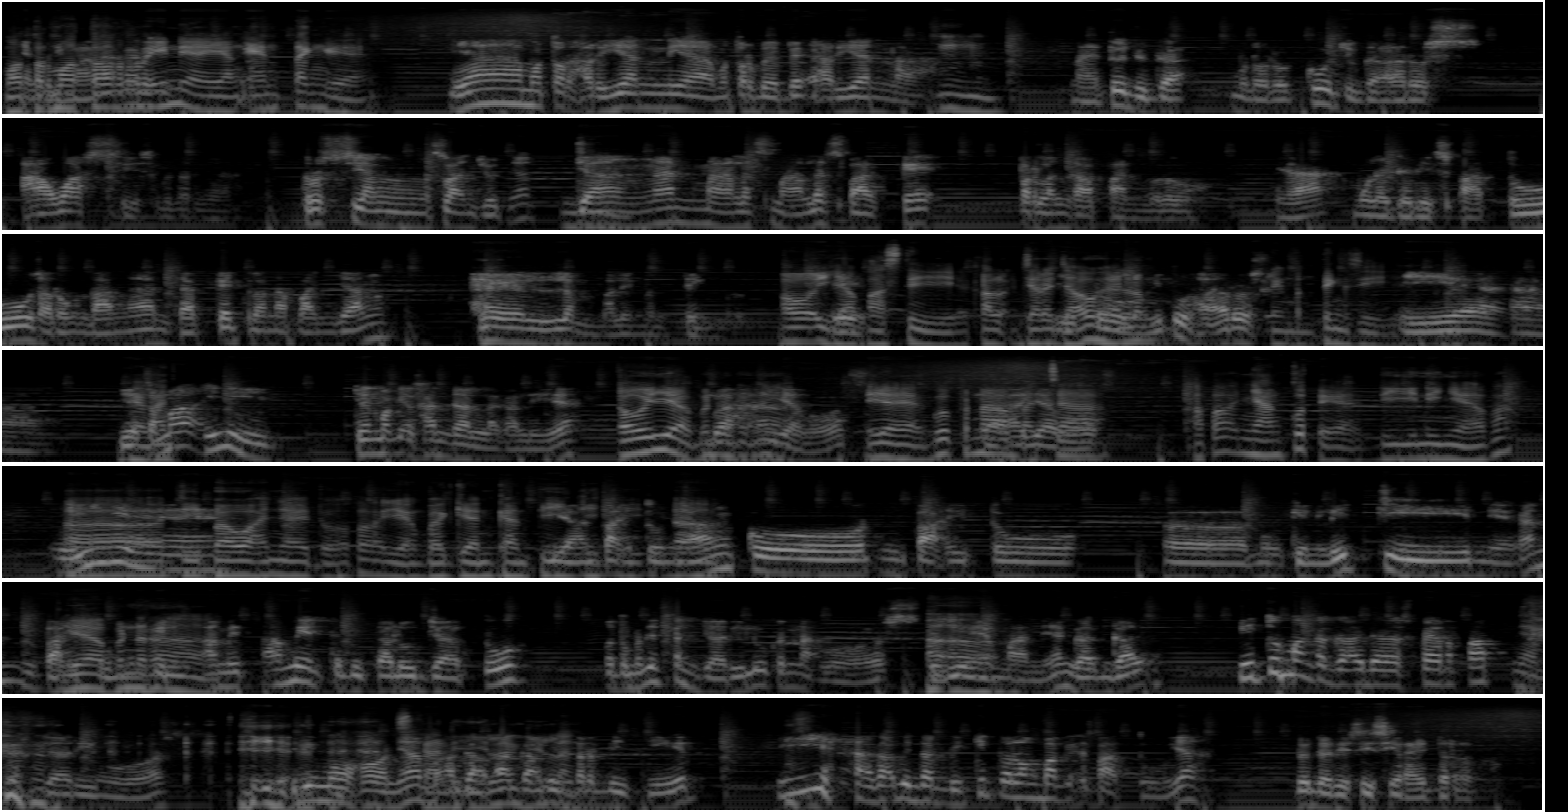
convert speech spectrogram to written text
Motor-motor kan- ini ya yang enteng ya. Ya motor harian ya motor bebek harian lah Hmm, nah itu juga menurutku juga harus awas sih sebenarnya terus yang selanjutnya jangan males-males pakai perlengkapan bro ya mulai dari sepatu sarung tangan jaket celana panjang helm paling penting bro. Oh iya Iya. pasti. Kalau jarak jauh itu, helm itu harus paling penting sih. Iya. Ya Ya kan? sama ini jangan pakai sandal lah kali ya. Oh iya benar. Bahaya bos. Iya, gue pernah Bahaya baca bos. apa nyangkut ya di ininya apa eh, di Iya. bawahnya itu apa yang bagian ganti Ya entah gigi. itu Eh, nyangkut, entah itu eh, mungkin licin, ya kan? Entah Iya, itu bener, mungkin ah. amit-amit ketika lu jatuh, otomatis kan jari lu kena bos. Jadi Heeh. eman ya, nggak nggak itu mah kagak ada spare partnya bos jarimu bos. iya. Jadi mohonnya Sekali agak hilang, agak hilang. pinter dikit. Iya, agak pinter dikit tolong pakai sepatu ya. Itu dari sisi rider.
